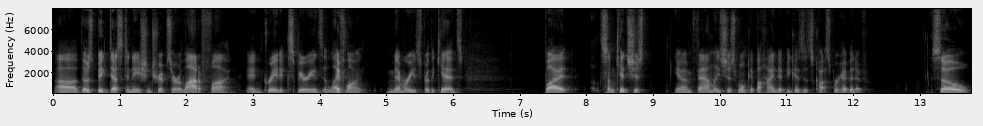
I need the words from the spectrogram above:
Uh, those big destination trips are a lot of fun and great experience and lifelong memories for the kids. But some kids just, you know, and families just won't get behind it because it's cost prohibitive. So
